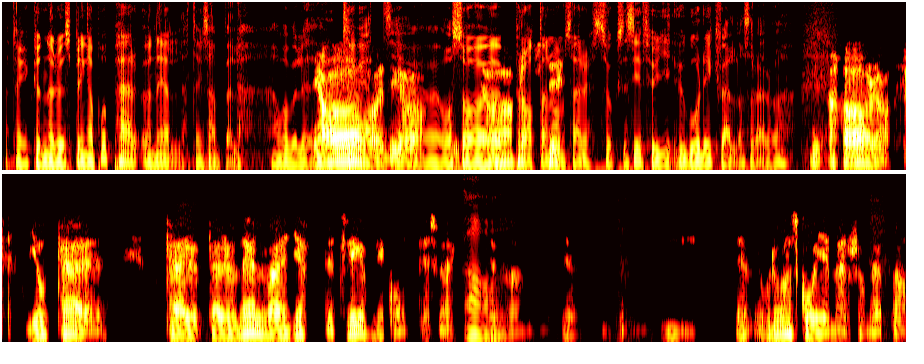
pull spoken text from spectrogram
Jag tänker, kunde du springa på Per Önell till exempel? Han var väl Ja, TV1? det- ja. eh, Och så Ja, pratade han om så här successivt, hur, hur går det ikväll och sådär? Och, Ja, då. Jo, Per, per, per Rönnell var en jättetrevlig kompis verkligen. ja. Det var, det, mm, och det var en skojig människa att möta.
